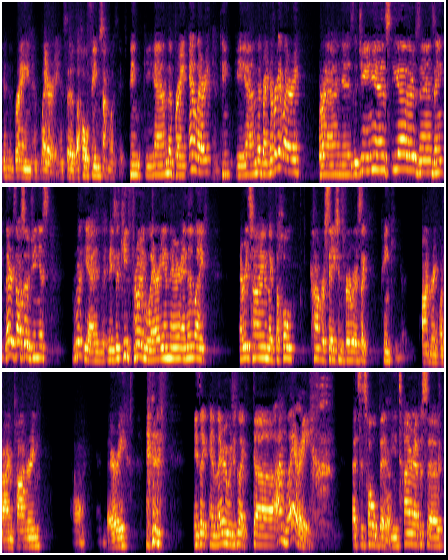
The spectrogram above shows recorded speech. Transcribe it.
and the Brain and Larry. And so the whole theme song was it's Pinky and the Brain and Larry and Pinky and the Brain. Don't forget Larry. Brian is a genius. The others ain't. Larry's also a genius. Yeah, and they just keep throwing Larry in there, and then like every time, like the whole conversation's forever. It's like Pinky, are you pondering what I'm pondering? Uh, and Larry. He's like, and Larry would just be like, "Duh, I'm Larry." That's his whole bit, Yeah. the entire episode.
